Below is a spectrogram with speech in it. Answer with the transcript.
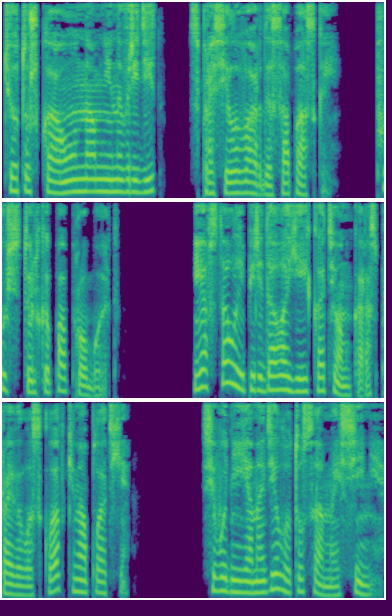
«Тётушка, а он нам не навредит?» — спросила Варда с опаской. «Пусть только попробует». Я встала и передала ей котенка, расправила складки на платье. Сегодня я надела то самое синее,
